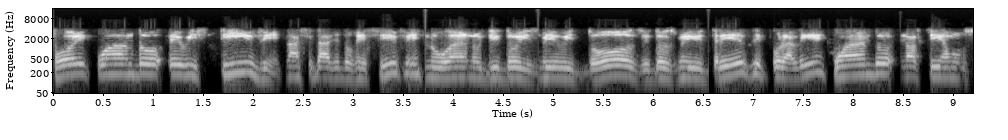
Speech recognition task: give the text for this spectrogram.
foi quando eu estive na cidade do Recife no ano de 2012, 2013, por ali, quando nós tínhamos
